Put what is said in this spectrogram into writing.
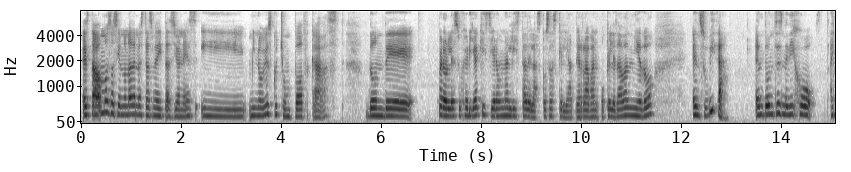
estábamos haciendo una de nuestras meditaciones y mi novio escuchó un podcast donde, pero le sugería que hiciera una lista de las cosas que le aterraban o que le daban miedo en su vida. Entonces me dijo, Ay,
